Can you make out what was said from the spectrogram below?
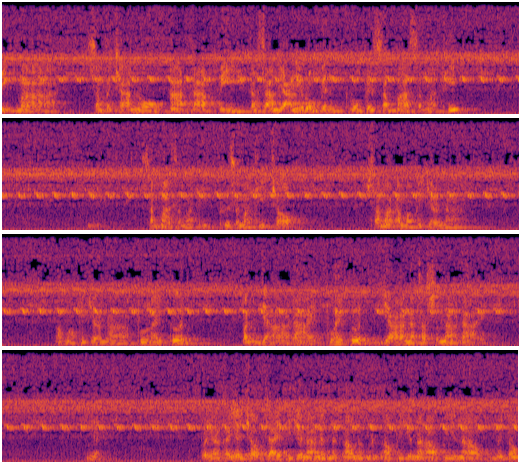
ติมาสัมปชานโน อาตาปี ทั้งสามอย่างนี้รวมเป็นรวมเป็นสัมมาสมาธิ สัมมาสมาธิคือสมาธิชอบ สามารถเอามาพิจารณาเอามาพิจารณาเพื่อให้เกิดปัญญาได้ เพื่อให้เกิดญาณทัศนะได้เนี่ยเพราะฉะนั้นใครจะชอบใจพิจารณานึกนึกเอานึกนึกเอาพิจารณาเอาพิจารณาเอาไม่ต้อง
